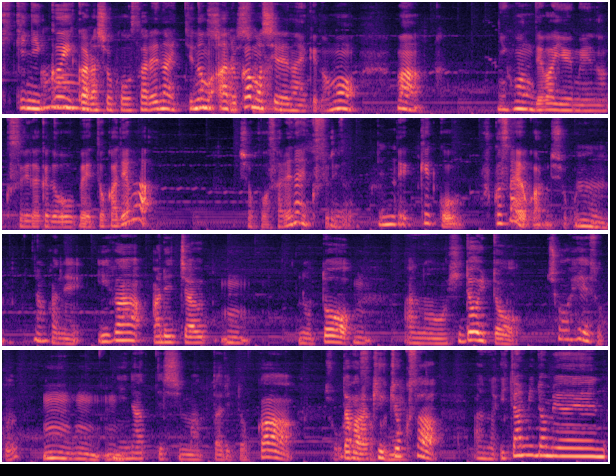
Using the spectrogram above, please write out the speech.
効きにくいから処方されないっていうのもあるかもしれないけどもまあ日本では有名な薬だけど欧米とかでは処方されない薬だ。でで結構副作用があるんでしょこれ、うん、なんかね胃が荒れちゃううん、のと、うん。あのひどいと腸閉塞うんうんうん。になってしまったりとか、そうだから結局さあの痛み止め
